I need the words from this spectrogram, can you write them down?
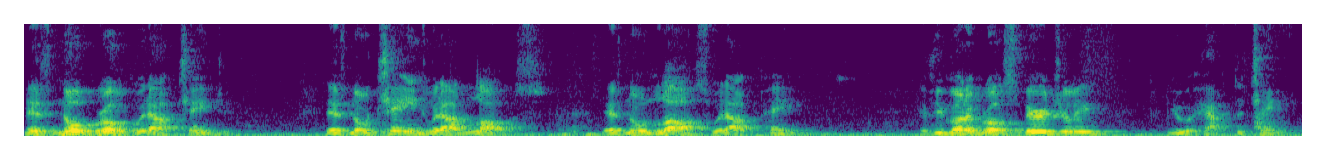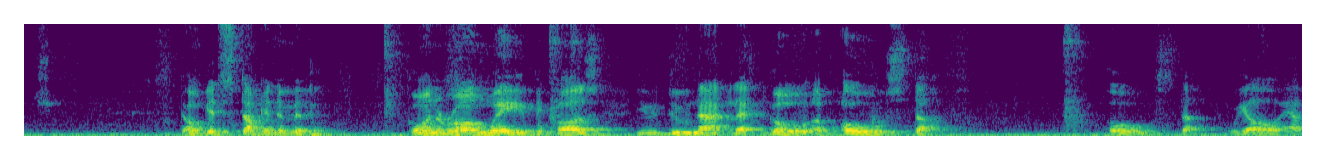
There's no growth without changing. There's no change without loss. There's no loss without pain. If you're going to grow spiritually, you have to change. Don't get stuck in the middle, going the wrong way because you do not let go of old stuff. Old stuff. We all have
